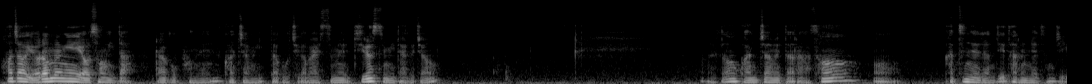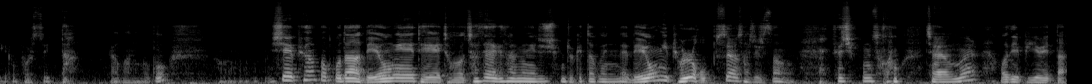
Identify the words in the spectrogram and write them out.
화자가 여러 명의 여성이다라고 보는 관점이 있다고 제가 말씀을 드렸습니다. 그죠? 그래서 관점에 따라서 어, 같은 여자인지 다른 여자인지로 볼 수 있다라고 하는 거고 어, 시의 표현법보다 내용에 대해 더 자세하게 설명해 주시면 좋겠다고 했는데 내용이 별로 없어요 사실상. 세식풍소 자연물 어디에 비유했다.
